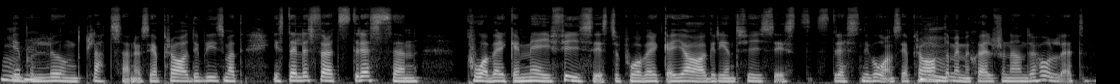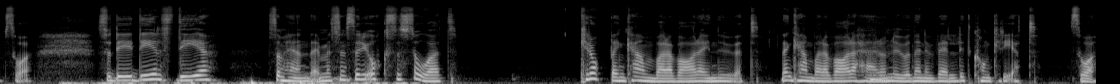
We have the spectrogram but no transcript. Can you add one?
Mm. Jag är på mhm. lugn plats här nu. Så jag pratar, det blir som att istället för att stressen påverkar mig fysiskt, så påverkar jag rent fysiskt stressnivån. Så jag pratar mm. med mig själv från andra hållet. Så. Så det är dels det som händer, men sen så är det också så att kroppen kan bara vara i nuet. Den kan bara vara här och mm. nu och den är väldigt konkret. Så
